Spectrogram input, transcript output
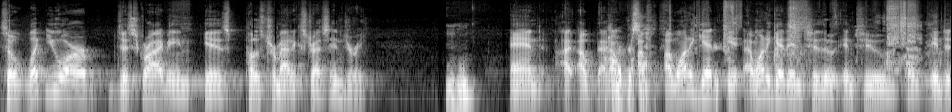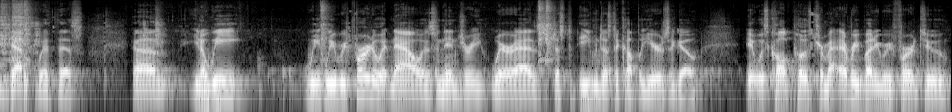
So what you are describing is post-traumatic stress injury. Mm-hmm. And I, I, I, I, want to get I want to get into the into into depth with this. Um, you know, we we we refer to it now as an injury, whereas just even just a couple years ago, it was called post traumatic. Everybody referred to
